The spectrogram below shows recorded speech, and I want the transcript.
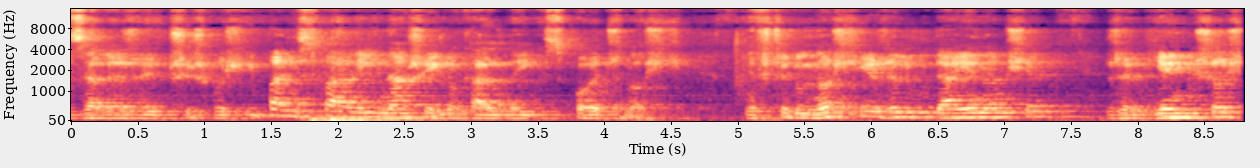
zależy przyszłość i państwa, ale i naszej lokalnej społeczności. W szczególności, jeżeli udaje nam się, że większość,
